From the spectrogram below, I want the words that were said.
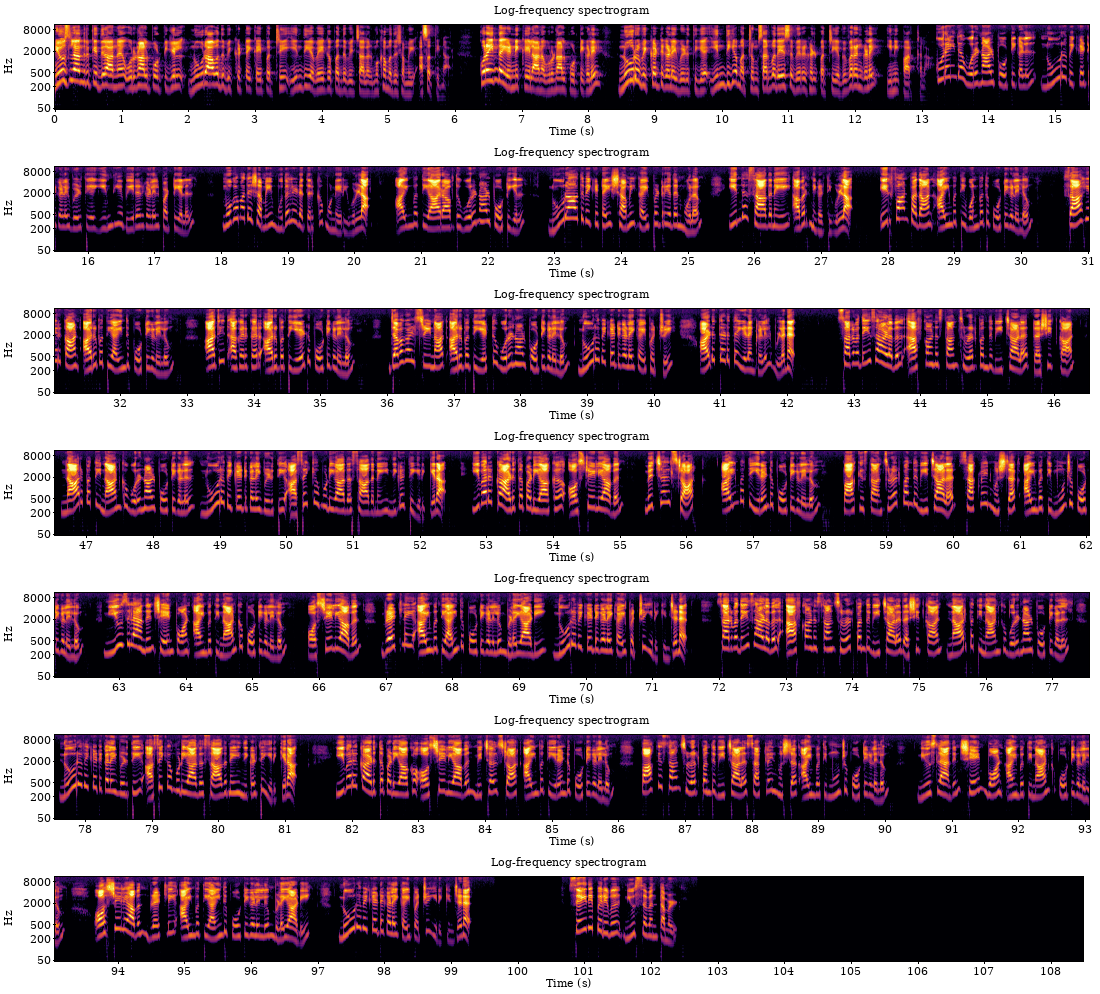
நியூசிலாந்திற்கு எதிரான ஒருநாள் போட்டியில் நூறாவது விக்கெட்டை கைப்பற்றி இந்திய வேகப்பந்து வீச்சாளர் முகமது ஷமி அசத்தினார். குறைந்த எண்ணிக்கையிலான ஒருநாள் போட்டிகளில் நூறு விக்கெட்டுகளை வீழ்த்திய இந்திய மற்றும் சர்வதேச வீரர்கள் பற்றிய விவரங்களை இனி பார்க்கலாம். குறைந்த ஒருநாள் போட்டிகளில் நூறு விக்கெட்டுகளை வீழ்த்திய இந்திய வீரர்களில் பட்டியலில் முகமது ஷமி முதலிடத்திற்கு முன்னேறியுள்ளார். ஐம்பத்தி ஆறாவது ஒருநாள் போட்டியில் நூறாவது விக்கெட்டை ஷமி கைப்பற்றியதன் மூலம் இந்த சாதனையை அவர் நிகழ்த்தியுள்ளார். இர்ஃபான் பதான் ஐம்பத்தி ஒன்பது போட்டிகளிலும் சாஹிர் கான் அறுபத்தி ஐந்து போட்டிகளிலும் அஜித் அகர்கர் அறுபத்தி ஏழு போட்டிகளிலும் ஜவஹர் ஸ்ரீநாத் அறுபத்தி எட்டு ஒருநாள் போட்டிகளிலும் நூறு விக்கெட்டுகளை கைப்பற்றி அடுத்தடுத்த இடங்களில் உள்ளனர். சர்வதேச அளவில் ஆப்கானிஸ்தான் சுழற்பந்து வீச்சாளர் ரஷீத் கான் நாற்பத்தி நான்கு ஒருநாள் போட்டிகளில் நூறு விக்கெட்டுகளை வீழ்த்தி அசைக்க முடியாத சாதனையை நிகழ்த்தியிருக்கிறார். இவருக்கு அடுத்தபடியாக ஆஸ்திரேலியாவின் மிச்சல் ஸ்டார்க் ஐம்பத்தி இரண்டு போட்டிகளிலும் பாகிஸ்தான் சுழற்பந்து வீச்சாளர் சக்லைன் முஷ்டக் ஐம்பத்தி மூன்று போட்டிகளிலும் நியூசிலாந்தின் ஷேன்பான் ஐம்பத்தி நான்கு போட்டிகளிலும் ஆஸ்திரேலியாவின் பிரெட்லி ஐம்பத்தி ஐந்து போட்டிகளிலும் விளையாடி நூறு விக்கெட்டுகளை கைப்பற்றி இருக்கின்றனர். சர்வதேச அளவில் ஆப்கானிஸ்தான் சுழற்பந்து வீச்சாளர் ரஷீத் கான் நாற்பத்தி நான்கு ஒருநாள் போட்டிகளில் நூறு விக்கெட்டுகளை வீழ்த்தி அசைக்க முடியாத சாதனையை நிகழ்த்தி இருக்கிறார். இவருக்கு அடுத்தபடியாக ஆஸ்திரேலியாவின் மிச்சல் ஸ்டார்க் ஐம்பத்தி இரண்டு போட்டிகளிலும் பாகிஸ்தான் சுழற்பந்து வீச்சாளர் சக்லைன் முஷ்டக் ஐம்பத்தி மூன்று போட்டிகளிலும் நியூசிலாந்தின் ஷேன் வான் ஐம்பத்தி நான்கு போட்டிகளிலும் ஆஸ்திரேலியாவின் பிரெட்லி ஐம்பத்தி ஐந்து போட்டிகளிலும் விளையாடி நூறு விக்கெட்டுகளை கைப்பற்றி இருக்கின்றனர். செய்திப்பிரிவு நியூஸ் செவன் தமிழ்.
